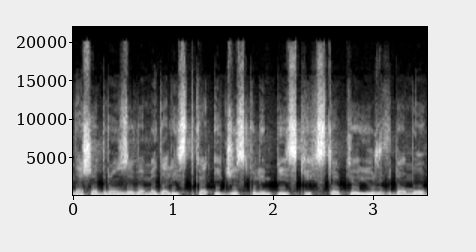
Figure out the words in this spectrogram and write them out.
Nasza brązowa medalistka Igrzysk Olimpijskich z Tokio już w domu.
